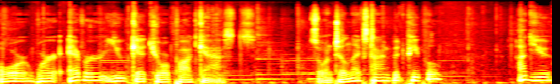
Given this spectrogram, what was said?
or wherever you get your podcasts. So until next time, good people, adieu.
